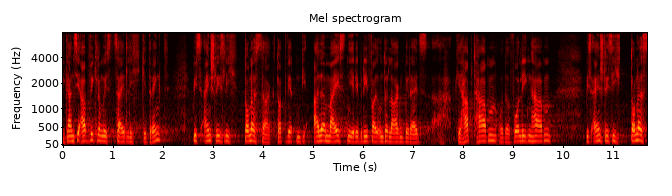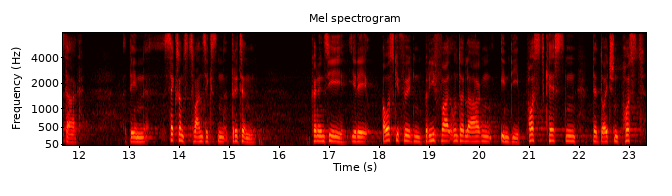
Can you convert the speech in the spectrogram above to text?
Die ganze Abwicklung ist zeitlich gedrängt bis einschließlich Donnerstag. Dort werden die allermeisten ihre Briefwahlunterlagen bereits äh, gehabt haben oder vorliegen haben. Bis einschließlich Donnerstag, den 26.03., können Sie Ihre ausgefüllten Briefwahlunterlagen in die Postkästen der Deutschen Post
